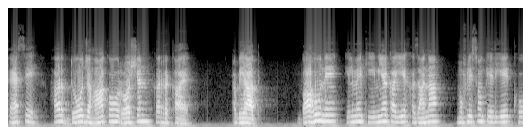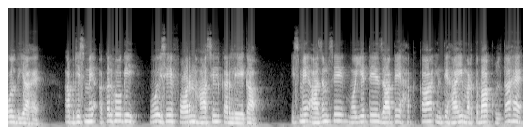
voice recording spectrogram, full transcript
فیض سے ہر دو جہاں کو روشن کر رکھا ہے۔ ابیات۔ باہو نے علم کیمیا کا یہ خزانہ مفلسوں کے لیے کھول دیا ہے۔ اب جس میں عقل ہوگی، وہ اسے فوراً حاصل کر لے گا۔ اس میں اعظم سے معیت ذات حق کا انتہائی مرتبہ کھلتا ہے،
